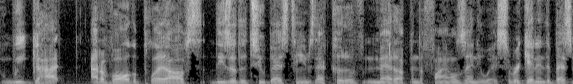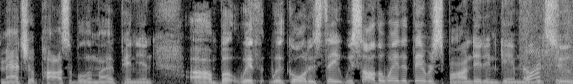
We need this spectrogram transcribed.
we got out of all the playoffs, these are the two best teams that could have met up in the finals anyway. So we're getting the best matchup possible, in my opinion. Uh, but with with Golden State, we saw the way that they responded in game number two.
